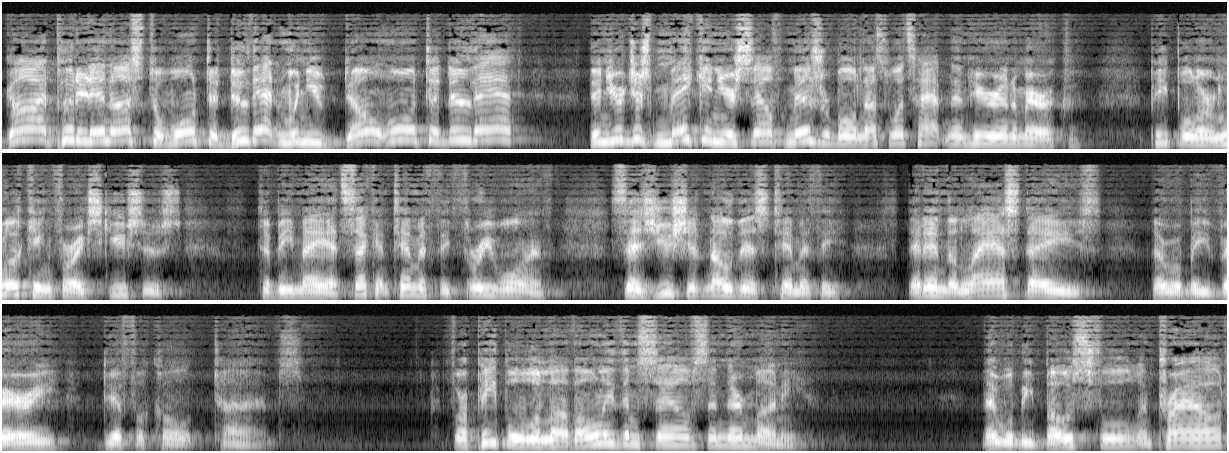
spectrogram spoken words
God put it in us to want to do that. And when you don't want to do that, then you're just making yourself miserable, and that's what's happening here in America. People are looking for excuses to be mad. 2 Timothy 3 1 says, You should know this, Timothy, that in the last days there will be very difficult times. For people will love only themselves and their money. They will be boastful and proud,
